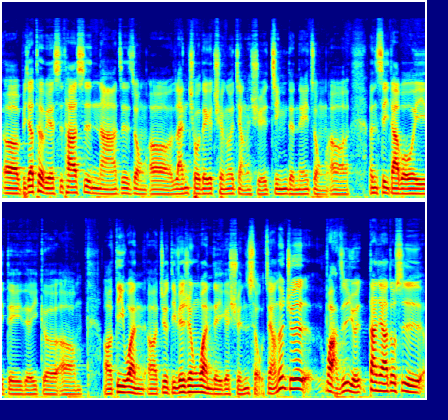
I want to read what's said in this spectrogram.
呃比较特别是他是拿这种呃篮球的一个全额奖学金的那种呃 NCAA 的的一个呃呃 D one 呃就 Division One 的一个选手这样，那觉得哇，这有大家都是。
